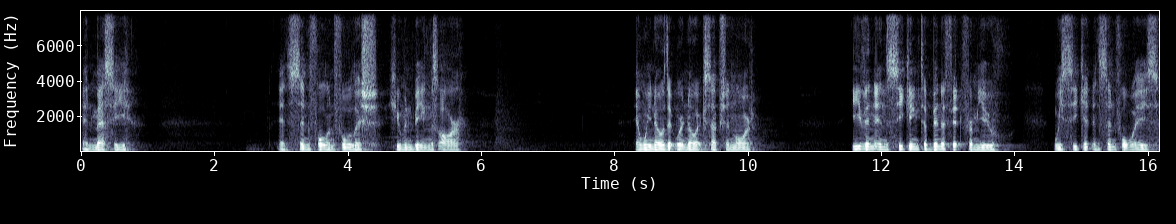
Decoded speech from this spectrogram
and messy and sinful and foolish human beings are. And we know that we're no exception, Lord. Even in seeking to benefit from you, we seek it in sinful ways.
